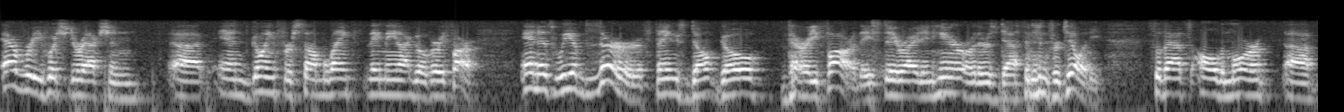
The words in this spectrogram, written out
every which direction uh, and going for some length. They may not go very far. And as we observe, things don't go very far. They stay right in here or there's death and infertility. So that's all the more uh,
